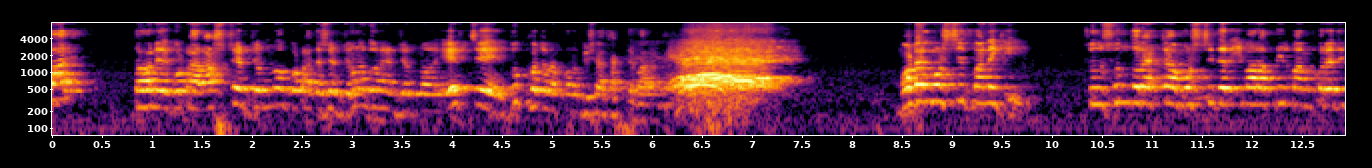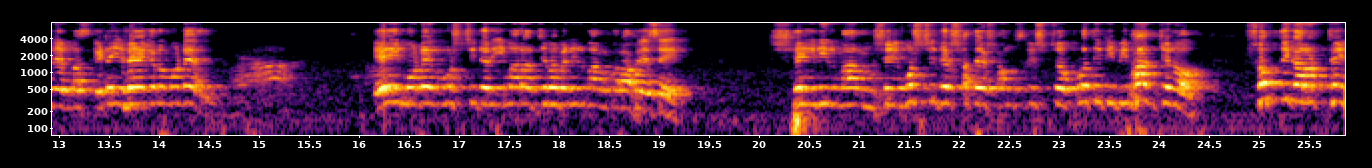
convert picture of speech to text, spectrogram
হয়, তাহলে গোটা রাষ্ট্রের জন্য, গোটা দেশের জনগণের জন্য এর চেয়ে দুঃখজনক কোনো বিষয় থাকতে পারে না। মডেল মসজিদ মানে কি? শুধু সুন্দর একটা মসজিদের ইমারত নির্মাণ করে দিলেন বাস, এটাই হয়ে গেল মডেল। এই মডেল মসজিদের ইমারত যেভাবে নির্মাণ করা হয়েছে, সেই নির্মাণ, সেই মসজিদের সাথে সংশ্লিষ্ট প্রতিটি বিভাগ যেন সত্যিকার অর্থেই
